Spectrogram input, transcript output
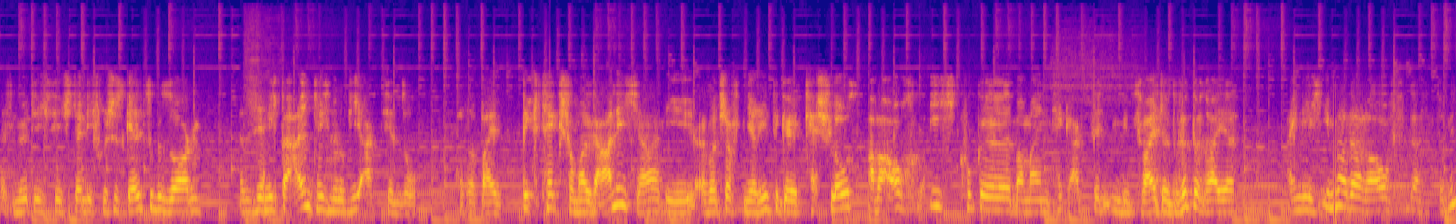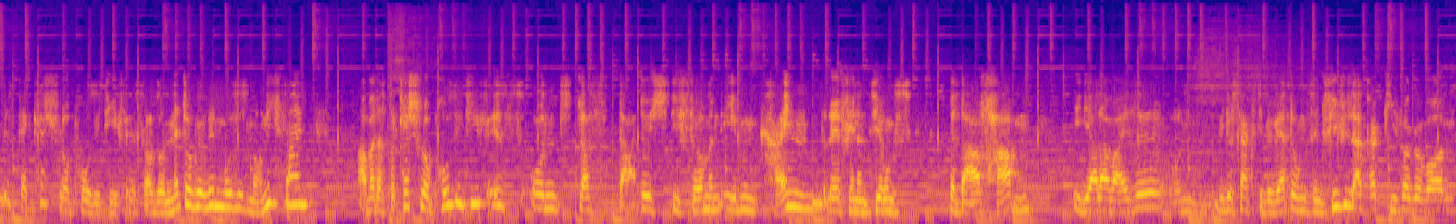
es nötig, sich ständig frisches Geld zu besorgen. Das ist ja nicht bei allen Technologieaktien so. Also bei Big Tech schon mal gar nicht. Ja, die erwirtschaften ja riesige Cashflows. Aber auch ich gucke bei meinen Tech-Aktien in die zweite, dritte Reihe eigentlich immer darauf, dass zumindest der Cashflow positiv ist. Also Nettogewinn muss es noch nicht sein, aber dass der Cashflow positiv ist und dass dadurch die Firmen eben keinen Refinanzierungsbedarf haben, idealerweise. Und wie du sagst, die Bewertungen sind viel, viel attraktiver geworden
